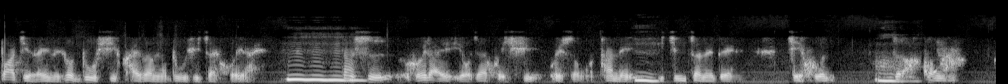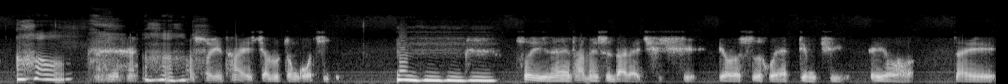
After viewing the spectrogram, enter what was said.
八九年以后陆续开放，有陆续再回来，嗯嗯嗯，但是回来有再回去，为什么？他们已经在那边结婚，做阿公啊，哦，所以他也加入中国籍，嗯哼哼哼。所以呢，他们是来来去去，有的是回来定居，也有在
